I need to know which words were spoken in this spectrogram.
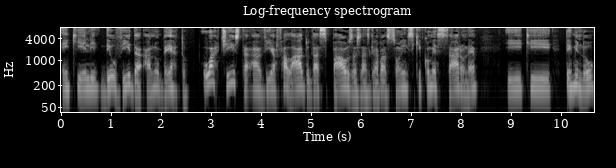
em que ele deu vida a Noberto, o artista havia falado das pausas nas gravações que começaram, né? E que terminou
